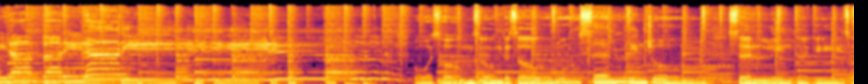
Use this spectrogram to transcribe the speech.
ba di da ba di da di 我匆匆地走入森林中，森林的一丛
